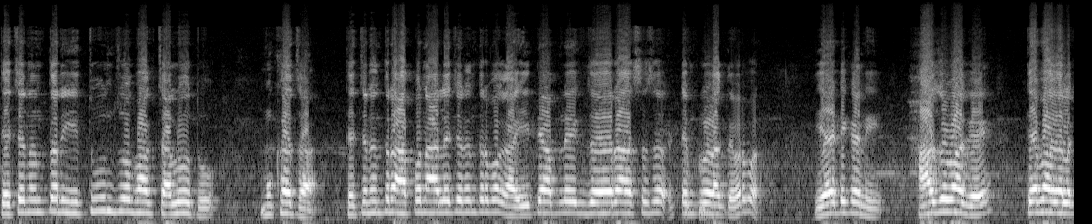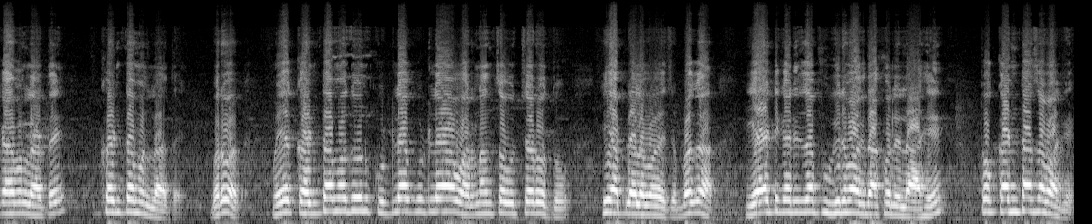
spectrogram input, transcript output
त्याच्यानंतर इथून जो भाग चालू होतो मुखाचा त्याच्यानंतर आपण आल्याच्यानंतर बघा इथे आपलं एक जरा असं टेम्पल लागते बरोबर? या ठिकाणी हा जो भाग आहे त्या भागाला काय म्हणलं जाते कंठ म्हणलं जाते बरोबर? म्हणजे मग या कंठामधून कुठल्या कुठल्या वर्णांचा उच्चार होतो हे आपल्याला बघायचं. बघा या ठिकाणी जो फुगीर भाग दाखवलेला आहे तो कंठाचा भाग आहे.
